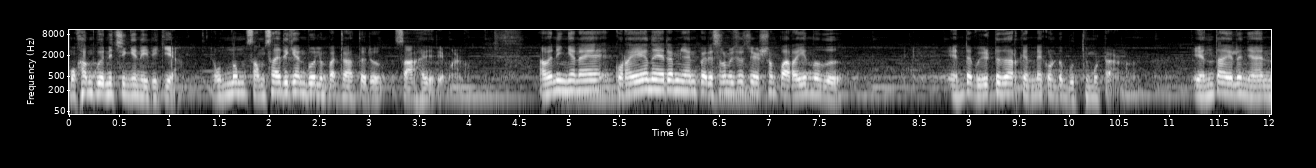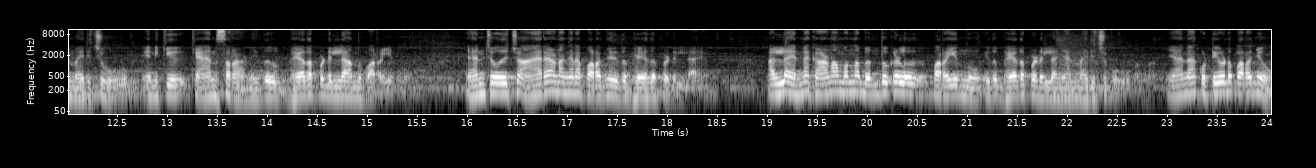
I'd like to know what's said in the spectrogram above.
മുഖം കുനിച്ചിങ്ങനെ ഇരിക്കുകയാണ് ഒന്നും സംസാരിക്കാൻ പോലും പറ്റാത്തൊരു സാഹചര്യമാണ്. അവനിങ്ങനെ കുറേ നേരം ഞാൻ പരിശ്രമിച്ച ശേഷം പറയുന്നത് എന്റെ വീട്ടുകാർക്ക് എന്നെ കൊണ്ട് ബുദ്ധിമുട്ടാണ്. എന്തായാലും ഞാൻ മരിച്ചു പോകും. എനിക്ക് ക്യാൻസറാണ്. ഇത് ഭേദപ്പെടില്ല എന്ന് പറയുന്നു. ഞാൻ ചോദിച്ചു ആരാണ് അങ്ങനെ പറഞ്ഞത് ഇത് ഭേദപ്പെടില്ല എന്ന്? അല്ല എന്നെ കാണാൻ വന്ന ബന്ധുക്കൾ പറയുന്നു ഇത് ഭേദപ്പെടില്ല ഞാൻ മരിച്ചു പോകുമെന്ന്. ഞാൻ ആ കുട്ടിയോട് പറഞ്ഞു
